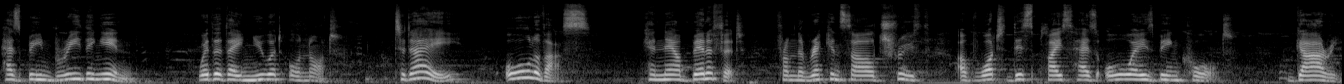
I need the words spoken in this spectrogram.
has been breathing in, whether they knew it or not. Today, all of us can now benefit from the reconciled truth of what this place has always been called Gari.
